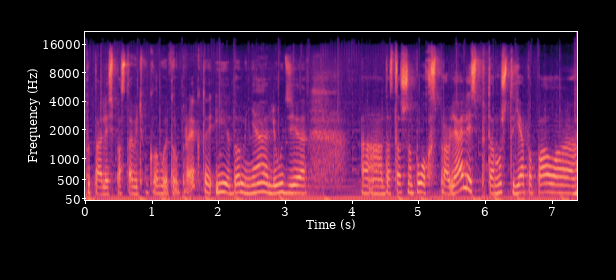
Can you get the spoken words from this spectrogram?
пытались поставить в главу этого проекта, и до меня люди э, достаточно плохо справлялись, потому что я попала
